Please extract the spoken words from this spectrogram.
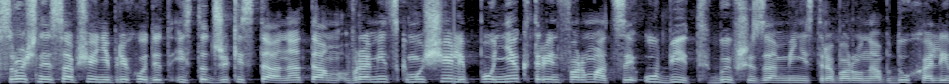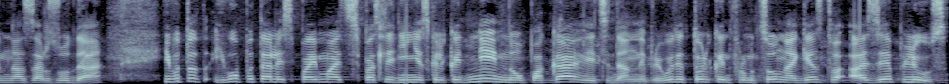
Срочные сообщения приходят из Таджикистана. Там, в Рамитском ущелье, по некоторой информации, убит бывший замминистра обороны Абду Халим Назар Зуда. И вот его пытались поймать последние несколько дней, но пока эти данные приводит только информационное агентство «Азия Плюс».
